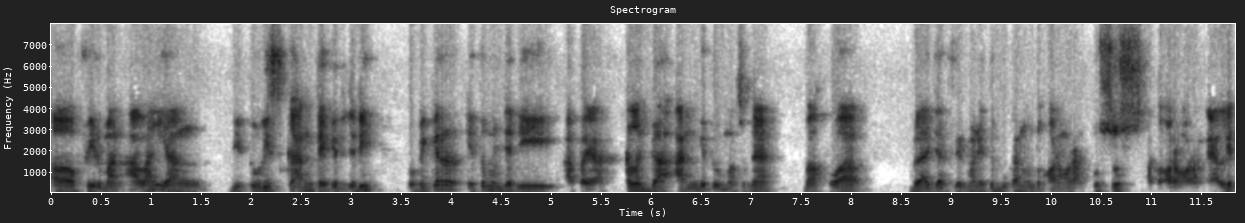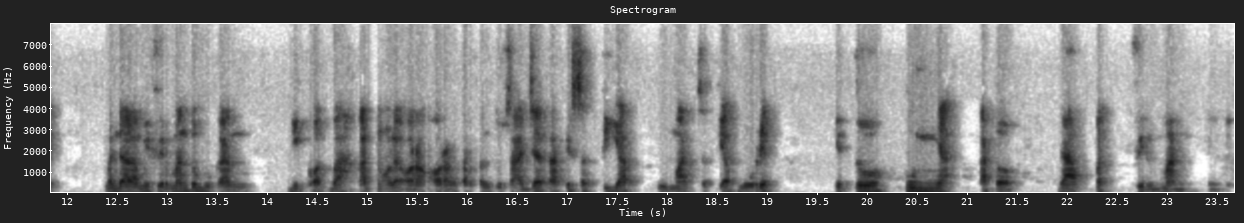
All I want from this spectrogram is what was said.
uh, firman Allah yang dituliskan kayak gitu. Jadi kupikir itu menjadi apa ya kelegaan gitu. Maksudnya bahwa belajar firman itu bukan untuk orang-orang khusus atau orang-orang elit. Mendalami firman itu bukan dikotbahkan oleh orang-orang tertentu saja, tapi setiap umat, setiap murid itu punya atau dapat firman gitu.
